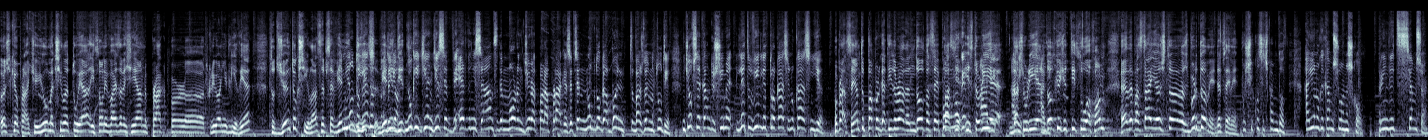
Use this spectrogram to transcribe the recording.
Është kjo pra që ju me këshillat tuaja i thoni vajzave që janë në prag për uh, të krijuar një lidhje, të dëgjojnë këto këshilla sepse vjen një ditë, vjen një ditë. Nuk i gjen gjë se erdhën një seancë dhe morën gjërat paraprake, sepse nuk do gabojnë të vazhdojnë më tutje. Nëse kanë dyshime, le të vijnë, le të trokasin, nuk ka asnjë gjë. Po pra, se janë të papërgatitura dhe ndodh pastaj po, pas një historie dashurie, ndodh kjo që ti thua Fon, edhe pastaj është është bërë dëmi, le të themi. Po shiko se çfarë ndodh. Ajo nuk e ka mësuar në shkollë. prindërit s'ia mësojnë.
